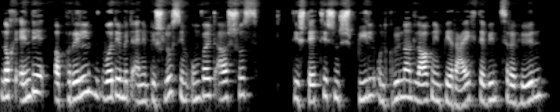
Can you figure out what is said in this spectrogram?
Noch Ende April wurde mit einem Beschluss im Umweltausschuss die städtischen Spiel- und Grünanlagen im Bereich der Winzerer Höhen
